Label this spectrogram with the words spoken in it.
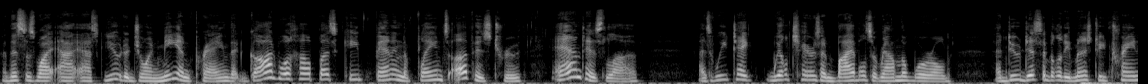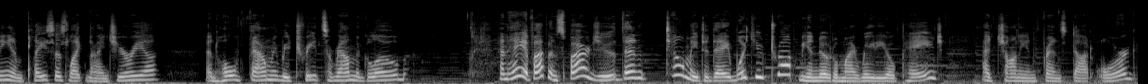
And this is why I ask you to join me in praying that God will help us keep fanning the flames of His truth and His love as we take wheelchairs and Bibles around the world and do disability ministry training in places like Nigeria and hold family retreats around the globe. And hey, if I've inspired you, then tell me today, would you drop me a note on my radio page at joniandfriends.org?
